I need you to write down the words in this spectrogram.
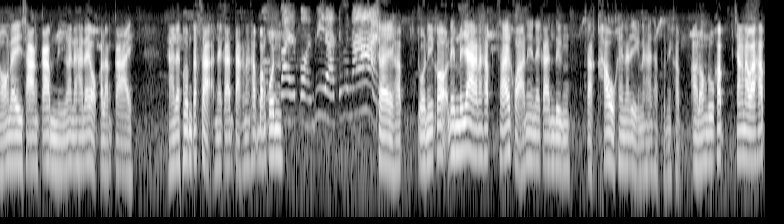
น้องได้สร้างกล้ามเนื้อนะฮะได้ออกกำลังกายนะได้เพิ่มทักษะในการตักนะครับ บางคนไปก่อนพี่ยาตื้อหน้าใช่ครับ ตัวนี้ก็เล่นไม่ยากนะครับ ซ้ายขวาเนี่ยในการดึงตักเข้าแค่นั้นเองนะฮะสำหรับตัวนี้ครับเอาลองดูครับช่างนาวาครับ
